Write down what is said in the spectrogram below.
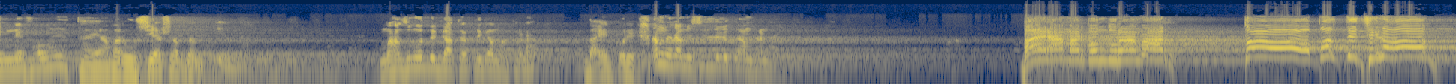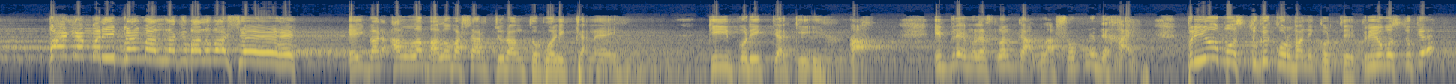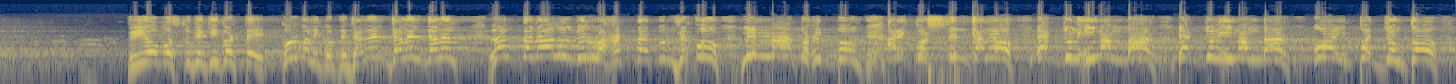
এমনি ফলে তাই আবার হুশিয়ার সাবধান মাঝে মধ্যে গাটার থেকে মাথাটা বাইর করে। আপনারা মিছিল দিলে আমরা নাই? ভাইরা আমার, বন্ধুরা আমার, তো বলতেছিলাম, পয়গাম্বর ইব্রাহিম আল্লাহকে ভালোবাসে। এইবার আল্লাহ ভালোবাসার চূড়ান্ত পরীক্ষা নেয়। কি পরীক্ষা কি? আহ, ইব্রাহিম আলাইহিস সালামকে আল্লাহ স্বপ্নে দেখায়। প্রিয় বস্তুকে কোরবানি করতে। প্রিয় বস্তুকে প্রিয় বস্তুকে কি করতে? কোরবানি করতে। জানেন জানেন জানেন। আরে একজন ইমানদার একজন ইমানদার ওই পর্যন্ত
